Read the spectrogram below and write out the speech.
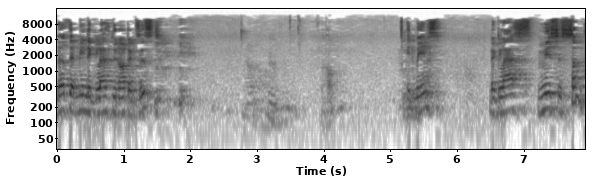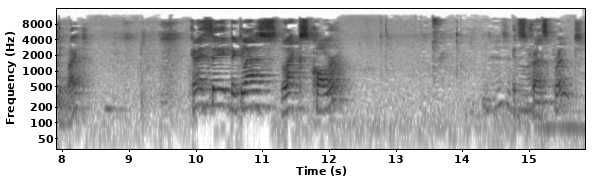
does that mean the glass do not exist? No. It means the glass misses something, right? Can I say the glass lacks color? It's transparent.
